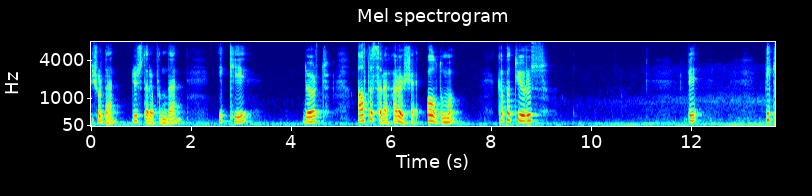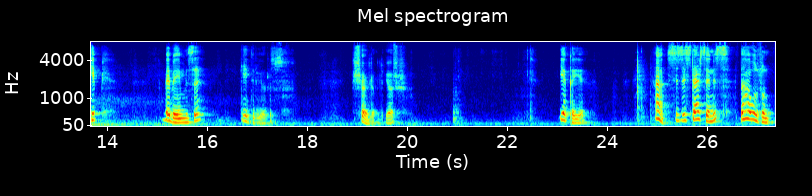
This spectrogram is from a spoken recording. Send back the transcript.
şuradan düz tarafından 2, 4, 6 sıra haroşa oldu mu kapatıyoruz ve dikip bebeğimize giydiriyoruz. Şöyle oluyor. Yakayı ha siz isterseniz daha uzun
